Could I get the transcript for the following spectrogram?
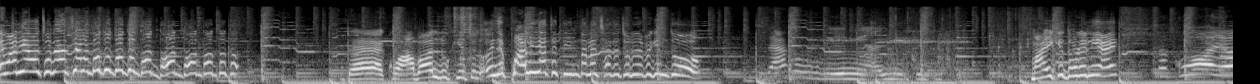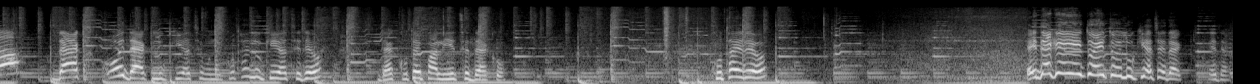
এবারে ও চলে আসছে ধর ধর ধর ধর ধর ধর ধর দেখো আবার লুকিয়ে চলে ওই যে পালিয়ে যাচ্ছে তিনতলার ছাদে চলে যাবে কিন্তু। মাইকে ধরে নিয়ে আয়। দেখ ওই দেখ লুকিয়ে আছে মনে কোথায় লুকিয়ে আছে রে দেখ কোথায় পালিয়েছে দেখো। কোথায় রে ও? এই দেখ এই তো এই তো লুকিয়ে আছে দেখ এই দেখ।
